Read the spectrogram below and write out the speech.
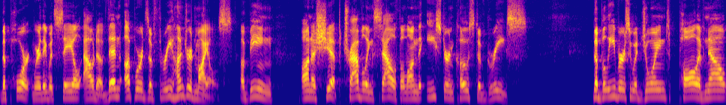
the port where they would sail out of, then upwards of 300 miles of being on a ship traveling south along the eastern coast of Greece. The believers who had joined Paul have now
